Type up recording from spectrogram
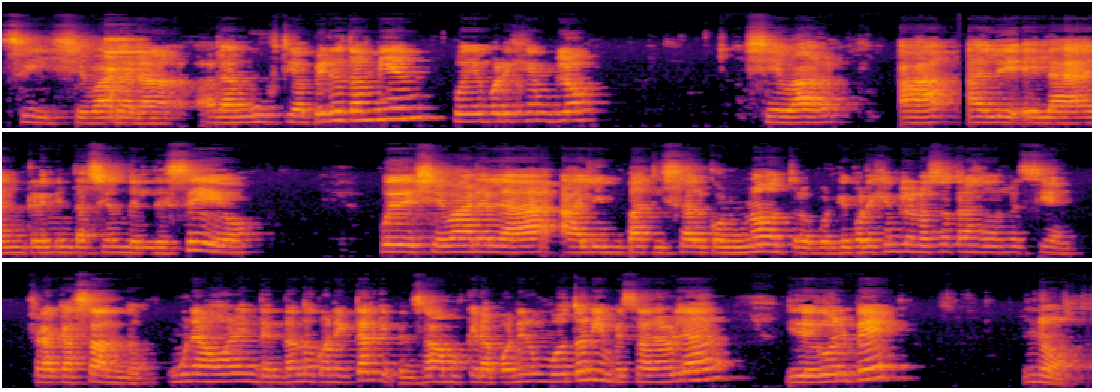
sí, llevar a la, a la angustia, pero también puede, por ejemplo, llevar a, a le- la incrementación del deseo, puede llevar a la, al empatizar con un otro, porque por ejemplo nosotras dos recién, fracasando, una hora intentando conectar, que pensábamos que era poner un botón y empezar a hablar, y de golpe, no.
